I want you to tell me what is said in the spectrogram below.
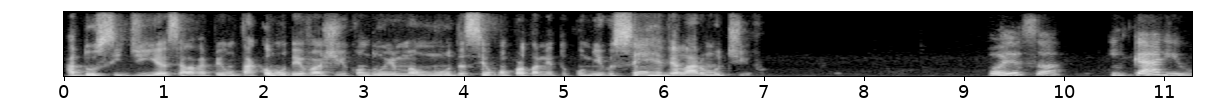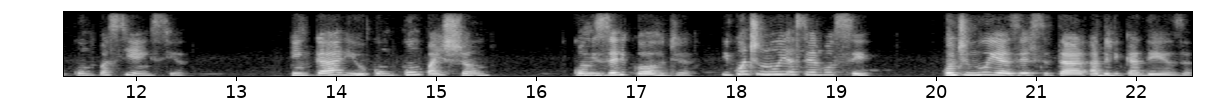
A Dulce Dias, ela vai perguntar como devo agir quando um irmão muda seu comportamento comigo sem revelar o motivo. Olha só, encare-o com paciência, encare-o com compaixão, com misericórdia e continue a ser você. Continue a exercitar a delicadeza,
